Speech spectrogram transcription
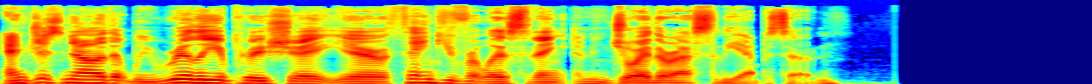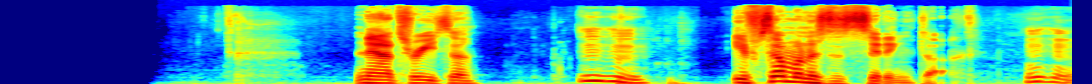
and just know that we really appreciate you. Thank you for listening and enjoy the rest of the episode. Now, Teresa, hmm if someone is a sitting duck, hmm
